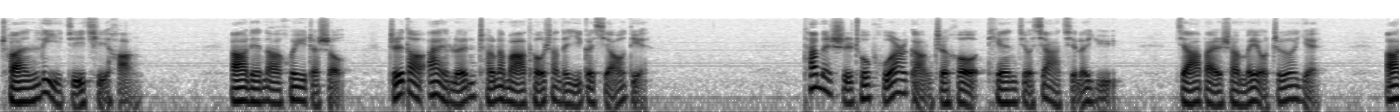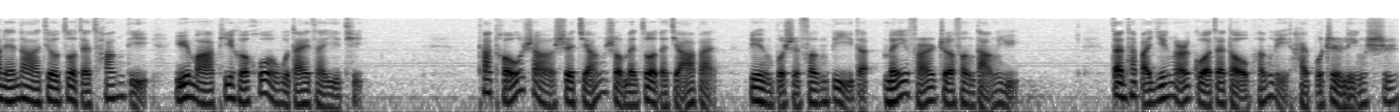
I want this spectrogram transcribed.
船立即起航。阿莲娜挥着手，直到艾伦成了码头上的一个小点。他们驶出普洱港之后，天就下起了雨，甲板上没有遮掩，阿莲娜就坐在舱底，与马匹和货物待在一起。她头上是桨手们做的甲板，并不是封闭的，没法遮风挡雨。但他把婴儿裹在斗篷里，还不致淋湿。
